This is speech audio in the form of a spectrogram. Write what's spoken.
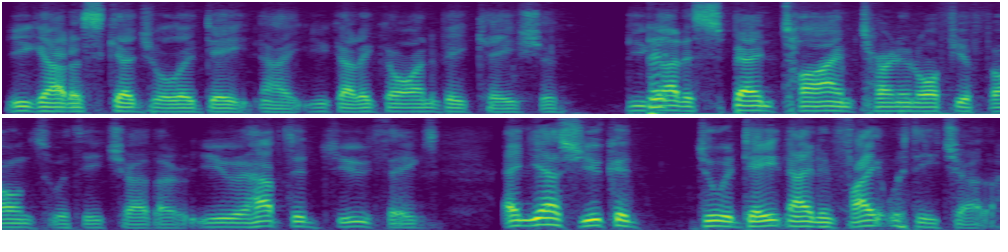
you got to schedule a date night. You got to go on vacation. You got to spend time turning off your phones with each other. You have to do things. And yes, you could do a date night and fight with each other.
